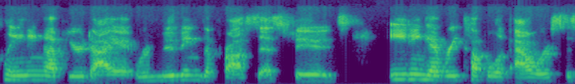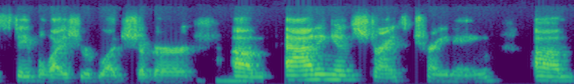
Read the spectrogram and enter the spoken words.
cleaning up your diet, removing the processed foods, eating every couple of hours to stabilize your blood sugar, mm-hmm. um, adding in strength training. Um,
